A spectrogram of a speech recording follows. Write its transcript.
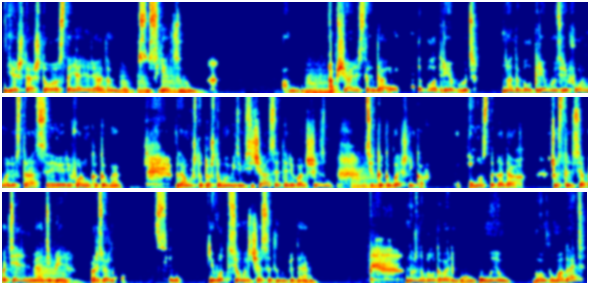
я считаю, что стояли рядом с, с Ельциным, общались и так далее. Надо было требовать. Надо было требовать реформы иллюстрации, реформы КГБ. Потому что то, что мы видим сейчас, это реваншизм этих КГБшников в 90-х годах чувствовали себя потерянными, а теперь развернули силы. И вот все мы сейчас это наблюдаем. Нужно было говорить, мы будем помогать,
